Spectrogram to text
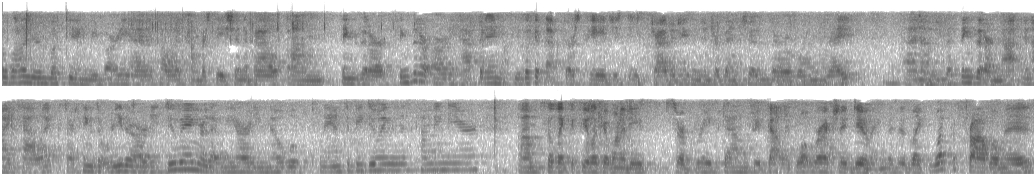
So while you're looking, we've already had a solid conversation about um, things that are things that are already happening. If you look at that first page, you see strategies and interventions are over on the right, and um, the things that are not in italics are things that we're either already doing or that we already know we'll plan to be doing in this coming year. Um, so like if you look at one of these sort of breakdowns, we've got like what we're actually doing. This is like what the problem is,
